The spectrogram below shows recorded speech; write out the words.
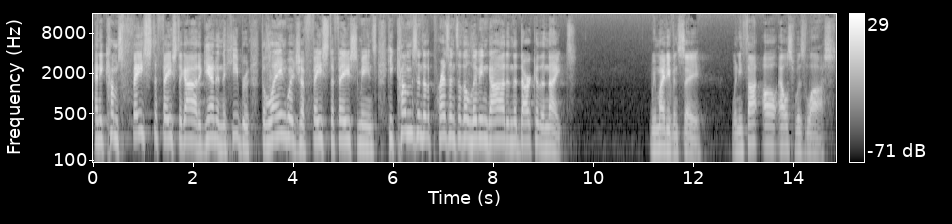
and he comes face to face to God. Again, in the Hebrew, the language of face to face means he comes into the presence of the living God in the dark of the night. We might even say, when he thought all else was lost,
